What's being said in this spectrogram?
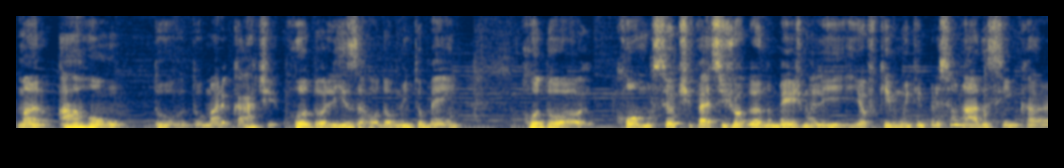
mano, a ROM do, do Mario Kart rodou lisa, rodou muito bem. Rodou como se eu estivesse jogando mesmo ali e eu fiquei muito impressionado, assim, cara.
